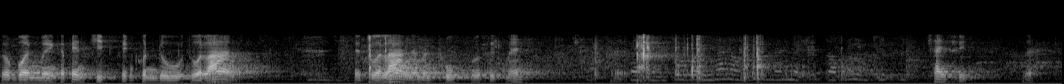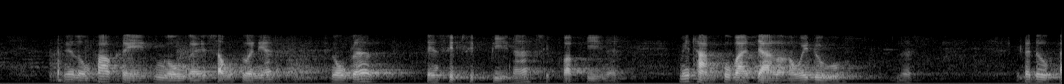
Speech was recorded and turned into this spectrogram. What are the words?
ตัวบนเหมือนกับเป็นจิตเป็นคนดูตัวล่าง แต่ตัวล่างนั้นมันทุกรู้สึกไหมใช่สิเนี่ยหลวงพ่อเคยงงกับสองตัวเนี้ยงงแล้ว เป็นสิบสิบปีนะสิบกว่าปีนะ ไม่ถามครูบาอาจารย์เราเอาไว้ดูนะก็ดูไป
